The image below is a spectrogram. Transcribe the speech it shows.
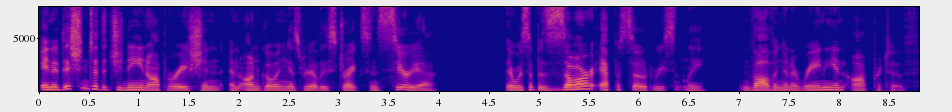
In addition to the Jenin operation and ongoing Israeli strikes in Syria, there was a bizarre episode recently involving an Iranian operative.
